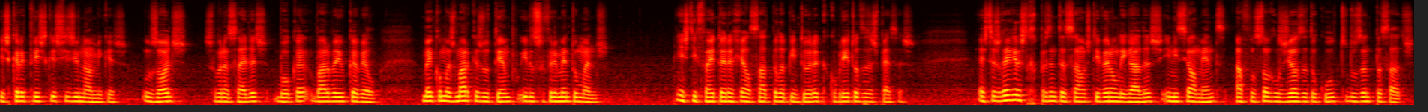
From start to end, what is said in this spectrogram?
e as características fisionómicas, os olhos, sobrancelhas, boca, barba e o cabelo, bem como as marcas do tempo e do sofrimento humanos. Este efeito era realçado pela pintura que cobria todas as peças. Estas regras de representação estiveram ligadas, inicialmente, à função religiosa do culto dos antepassados,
